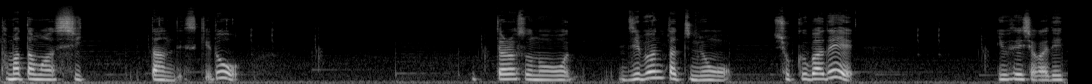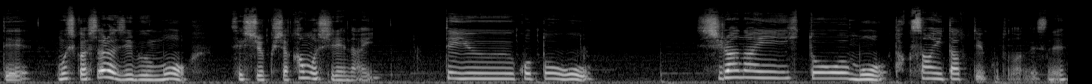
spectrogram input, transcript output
たまたま知ったんですけど言ったらその自分たちの職場で陽性者が出てもしかしたら自分も接触者かもしれないっていうことを知らない人もたくさんいたっていうことなんですね。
